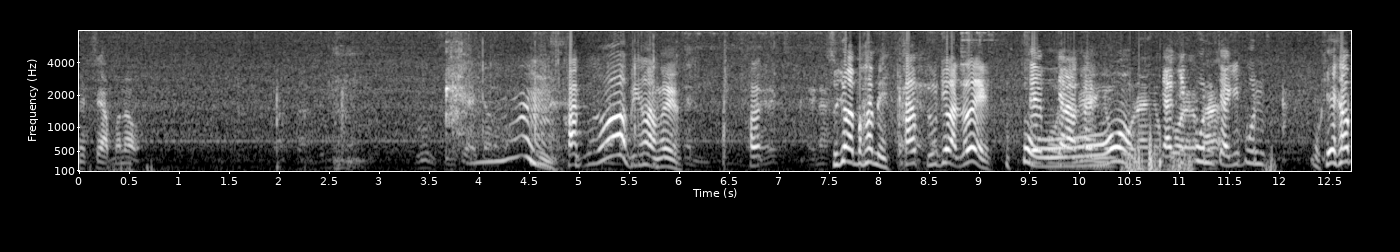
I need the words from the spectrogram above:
เฮ็ดแซ่บมาแล้วอืมขัดโอ้พี่น้องเอ้ยสุดยอดปะครับนี่ครับ สุดยอดเลยโอ้เชฟโหจากจากญี่ปุ่นจากญี่ปุ่น โอเคครับ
